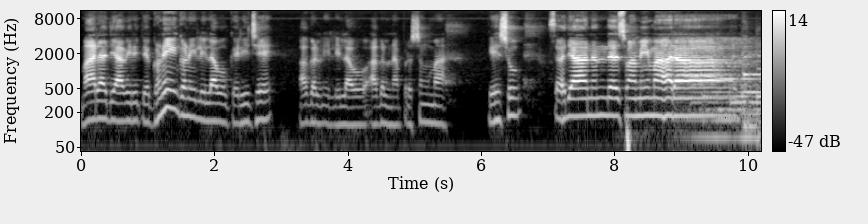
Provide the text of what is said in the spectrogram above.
મહારાજે આવી રીતે ઘણી ઘણી લીલાઓ કરી છે. આગળની લીલાઓ આગળના પ્રસંગમાં કહેશું. સહજાનંદ સ્વામી મહારાજ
